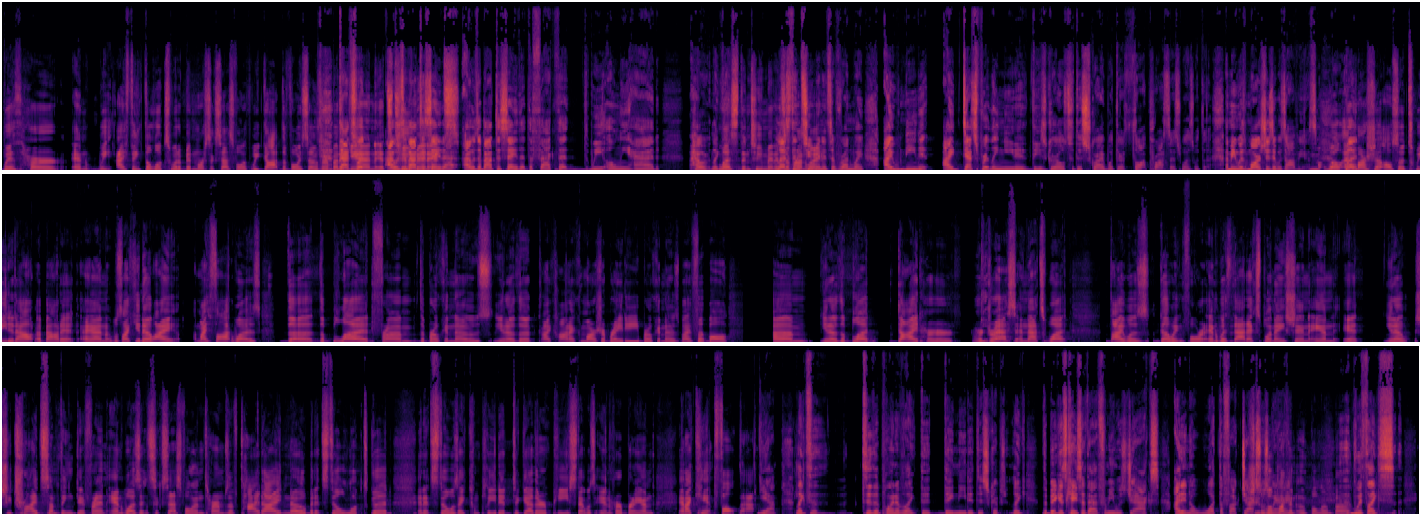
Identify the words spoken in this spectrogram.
With her, and we, I think the looks would have been more successful if we got the voiceover. But That's again, what it's I was about to say that. I was about to say that the fact that we only had how like less than two minutes less of than runway. two minutes of runway. I needed. I desperately needed these girls to describe what their thought process was with the. I mean, with Marcia's, it was obvious. M- Well, But- and Marcia also tweeted out about it and it was like, you know, I my thought was the the blood from the broken nose, you know, the iconic Marcia Brady broken nose by football. Um, you know, the blood dyed her her dress, and that's what I was going for. And with that explanation, and it, you know, she tried something different, and was it successful in terms of tie dye? No, but it still looked good, and it still was a completed together piece that was in her brand, and I can't fault that. Yeah, like to to the point of like the they needed description. Like the biggest case of that for me was Jax. I didn't know what the fuck Jax She was looked wearing. like an Oompa Loompa. with like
